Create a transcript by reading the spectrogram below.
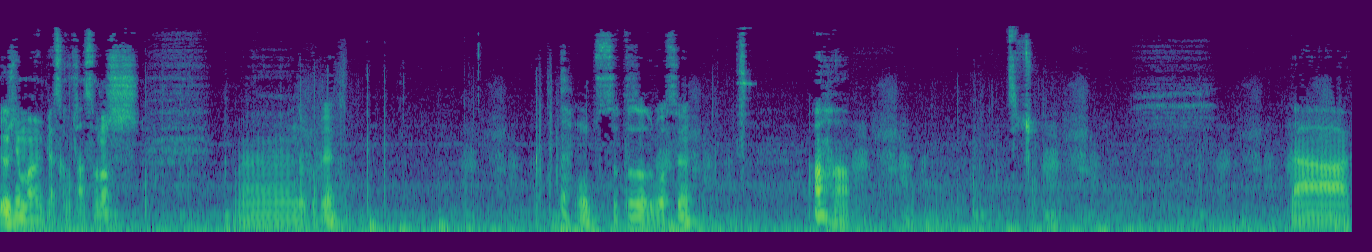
Już nie mamy piasku czasu, roż. Eee, do góry. Ups, co to za odgłosy? Aha. Tak.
